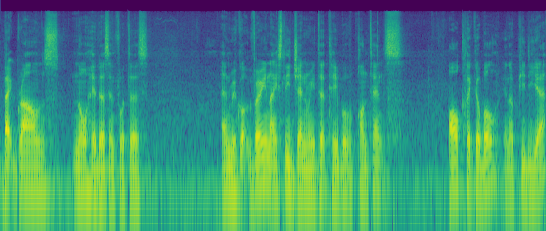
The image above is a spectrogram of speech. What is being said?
backgrounds, no headers and footers. And we've got very nicely generated table of contents, all clickable in a PDF.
